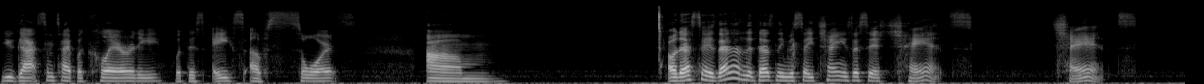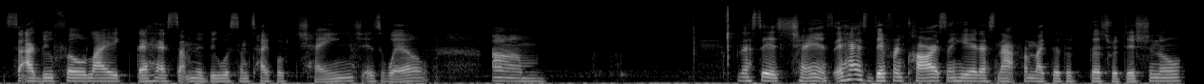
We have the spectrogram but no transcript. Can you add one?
You got some type of clarity with this Ace of Swords. Um, oh, that says, that doesn't even say change. That says chance. Chance. So I do feel like that has something to do with some type of change as well. Um, that says chance. It has different cards in here that's not from like the, the, the traditional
